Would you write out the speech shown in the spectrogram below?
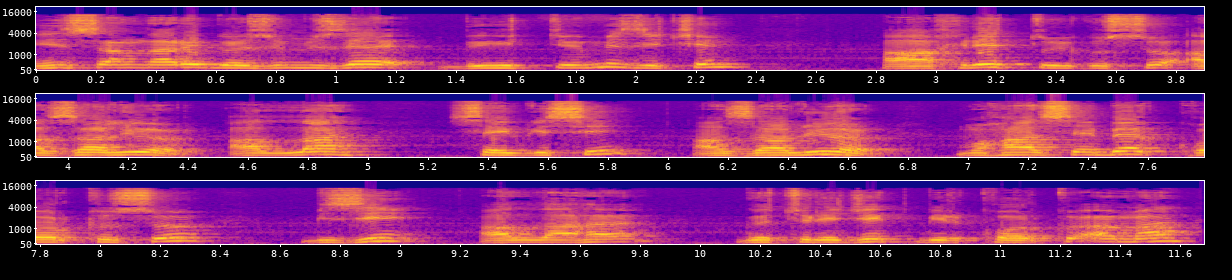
İnsanları gözümüze büyüttüğümüz için ahiret duygusu azalıyor. Allah sevgisi azalıyor. Muhasebe korkusu bizi Allah'a götürecek bir korku ama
